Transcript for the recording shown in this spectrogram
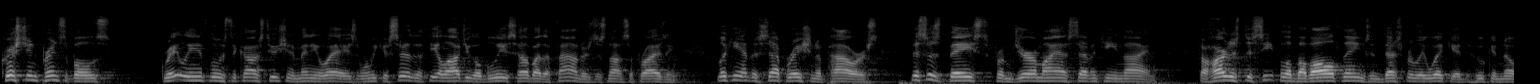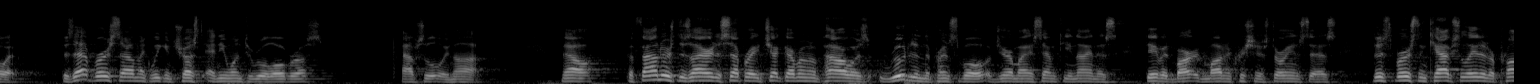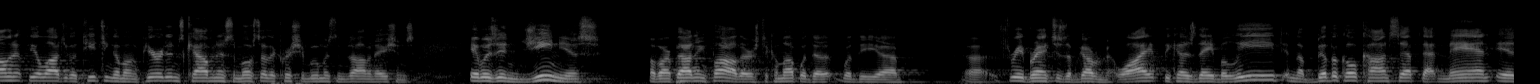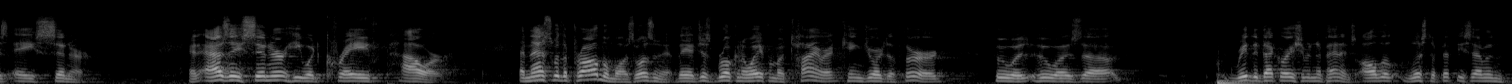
Christian principles greatly influenced the Constitution in many ways. And when we consider the theological beliefs held by the founders, it's not surprising. Looking at the separation of powers, this is based from Jeremiah 17:9. The heart is deceitful above all things and desperately wicked. Who can know it? Does that verse sound like we can trust anyone to rule over us? Absolutely not. Now, the founders' desire to separate and check government power was rooted in the principle of Jeremiah 17:9, as David Barton, modern Christian historian, says. This verse encapsulated a prominent theological teaching among Puritans, Calvinists, and most other Christian movements and denominations. It was ingenious of our founding fathers to come up with the, with the uh, uh, three branches of government. Why? Because they believed in the biblical concept that man is a sinner. And as a sinner, he would crave power. And that's what the problem was, wasn't it? They had just broken away from a tyrant, King George III, who was, who was uh, read the Declaration of Independence, all the list of 57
